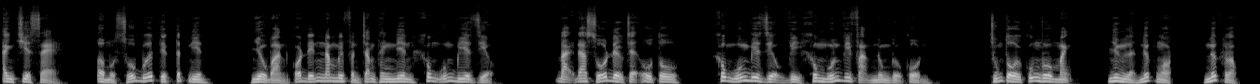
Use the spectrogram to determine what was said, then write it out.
Anh chia sẻ, ở một số bữa tiệc tất niên, nhiều bàn có đến 50% thanh niên không uống bia rượu. Đại đa số đều chạy ô tô, không uống bia rượu vì không muốn vi phạm nồng độ cồn. Chúng tôi cũng vô mạnh, nhưng là nước ngọt, nước lọc.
